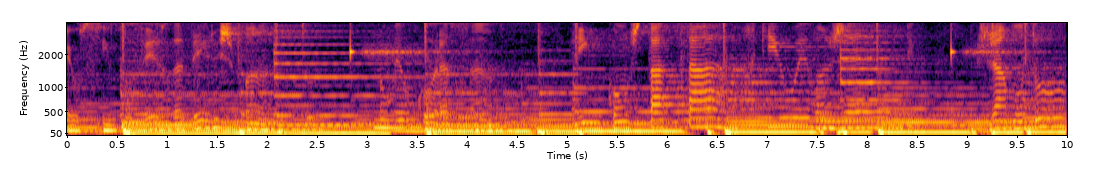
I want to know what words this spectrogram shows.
Eu sinto verdadeiro espanto no meu coração em constatar que o Evangelho já mudou.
